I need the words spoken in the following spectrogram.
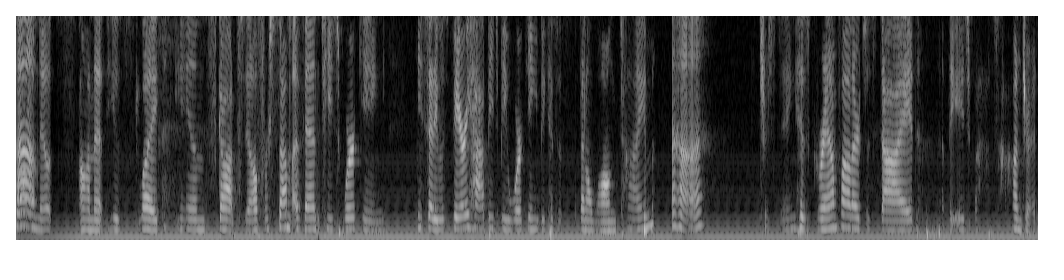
Oh. the notes on it, he's like in Scottsdale for some event he's working. He said he was very happy to be working because it's been a long time. Uh huh. Interesting. His grandfather just died at the age of 100,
